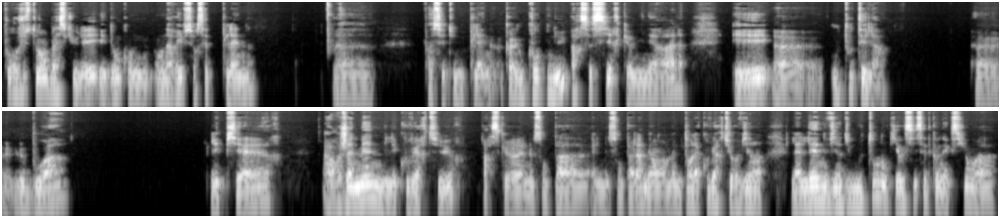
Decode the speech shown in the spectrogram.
pour justement basculer. Et donc on, on arrive sur cette plaine. Euh, c'est une plaine quand même contenue par ce cirque minéral et où tout est là. le bois, les pierres, alors j'amène les couvertures parce qu'elles ne sont pas, elles ne sont pas là, mais en même temps la couverture vient, la laine vient du mouton, donc il y a aussi cette connexion à,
